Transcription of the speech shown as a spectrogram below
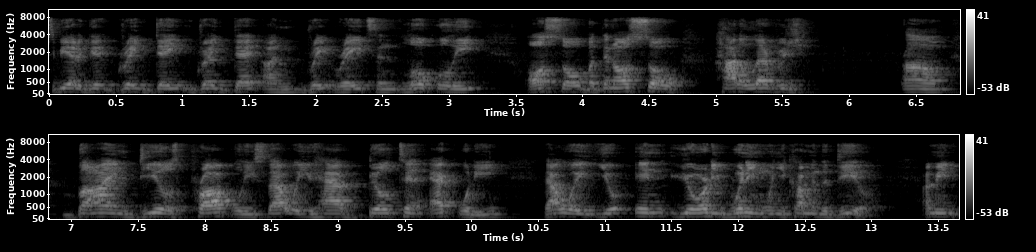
to be able to get great date, and great debt on great rates and locally also, but then also how to leverage um, buying deals properly so that way you have built-in equity. That way you're in you're already winning when you come in the deal. I mean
